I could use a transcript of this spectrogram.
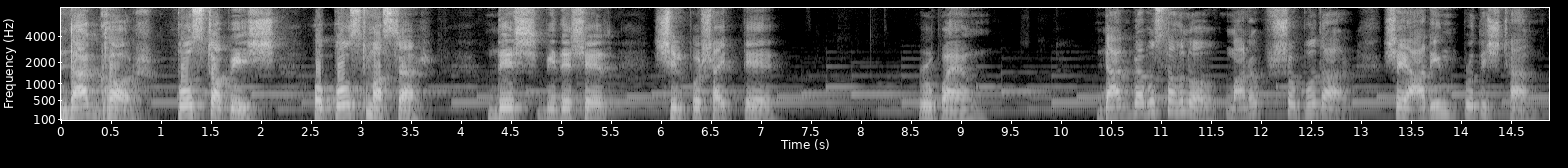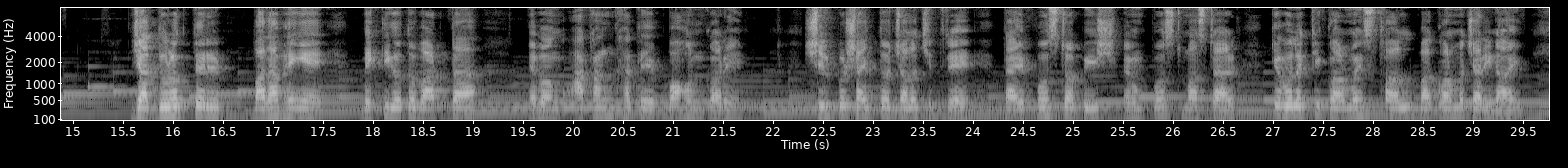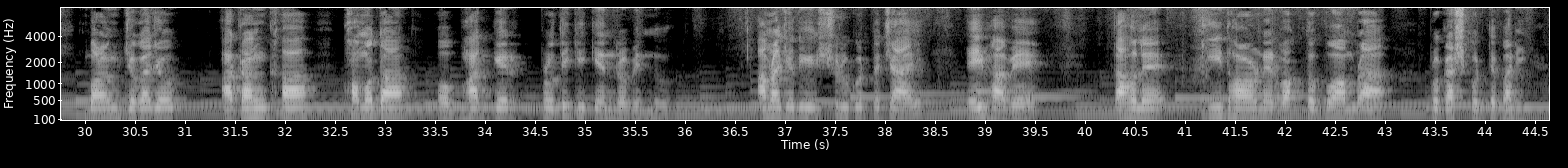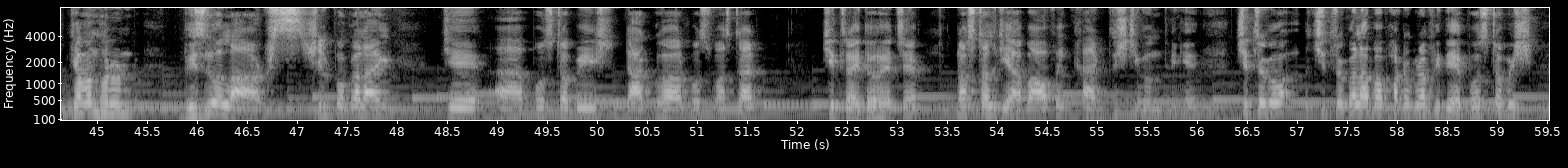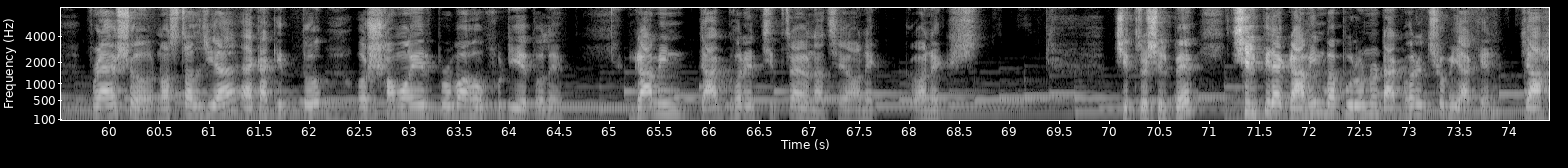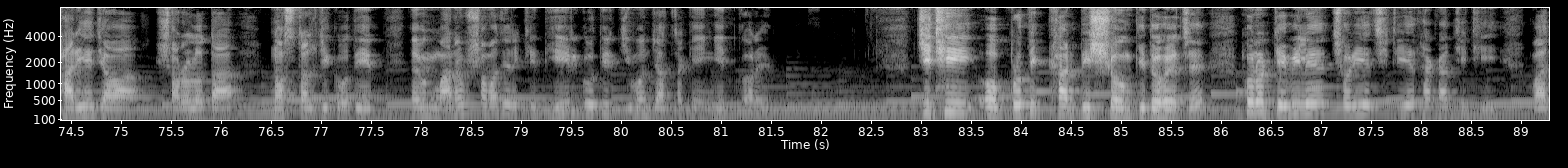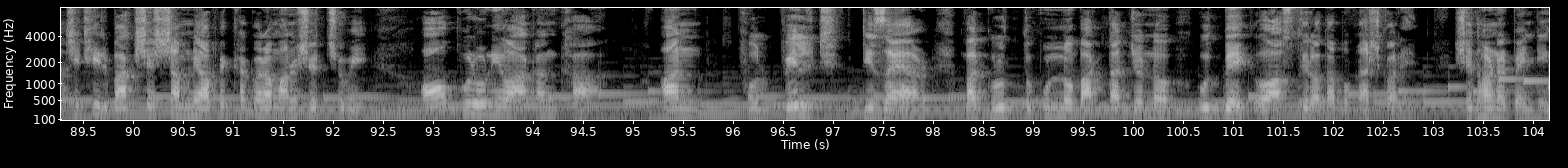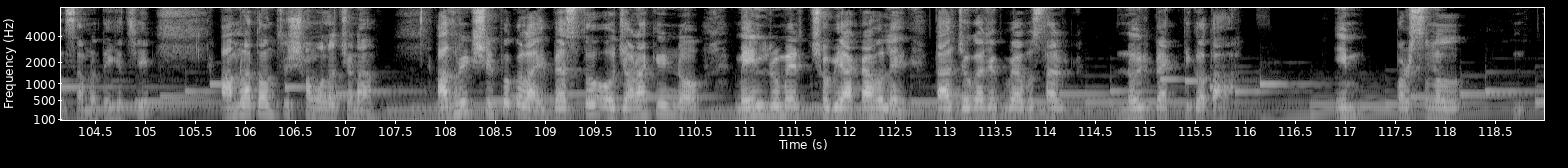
ডাকঘর, post office ও postmaster দেশ বিদেশের শিল্প সাহিত্যে রূপায়ণ। ডাক ব্যবস্থা হলো মানব সভ্যতার সেই আদিম প্রতিষ্ঠান যা দূরত্বের বাধা ভেঙে ব্যক্তিগত বার্তা এবং আকাঙ্ক্ষাকে বহন করে। শিল্প সাহিত্য চলচ্চিত্রে তাই পোস্ট অফিস এবং পোস্টমাস্টার কেবল একটি কর্মস্থল বা কর্মচারী নয়, বরং যোগাযোগ, আকাঙ্ক্ষা, ক্ষমতা ও ভাগ্যের প্রতীকী কেন্দ্রবিন্দু। আমরা যদি শুরু করতে চাই এইভাবে, তাহলে কি ধরনের বক্তব্য আমরা প্রকাশ করতে পারি? যেমন ধরুন ভিজুয়াল আর্টস শিল্পকলায় যে পোস্ট অফিস ডাকঘর পোস্টমাস্টার চিত্রায়িত হয়েছে নস্টালজিয়া বা অপেক্ষার দৃষ্টিকোণ থেকে চিত্র চিত্রকলা বা ফটোগ্রাফিতে পোস্ট অফিস প্রায়শ নস্টালজিয়া একাকিত্ব ও সময়ের প্রবাহ ফুটিয়ে তোলে। গ্রামীণ ডাকঘরের চিত্রায়ন আছে অনেক অনেক চিত্রশিল্পে। শিল্পীরা গ্রামীণ বা পুরনো ডাকঘরের ছবি আঁকেন, যা হারিয়ে যাওয়া সরলতা নস্টালজিক অতীত এবং মানব সমাজের একটি ধীর গতির জীবনযাত্রাকে ইঙ্গিত করে। চিঠি ও প্রতীক্ষার দৃশ্য অঙ্কিত হয়েছে। কোনো টেবিলে ছড়িয়ে ছিটিয়ে থাকা চিঠি বা চিঠির বাক্সের সামনে অপেক্ষা করা মানুষের ছবি। অপূরণীয় আকাঙ্ক্ষা আনফুলফিল্ড ডিজায়ার বা গুরুত্বপূর্ণ বার্তার জন্য উদ্বেগ ও অস্থিরতা প্রকাশ করে। সে ধরনের পেন্টিংস আমরা দেখেছি। আমলাতন্ত্রের সমালোচনা, আধুনিক শিল্পকলায় ব্যস্ত ও জনাকীর্ণ মেইল রুমের ছবি আঁকা হলে তার যোগাযোগ ব্যবস্থার নৈর্ব্যক্তিকতা ইমপার্সোনাল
